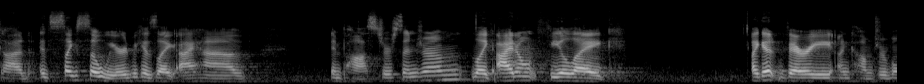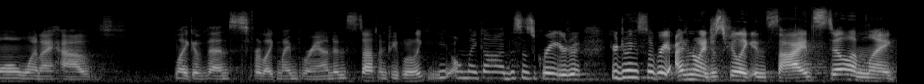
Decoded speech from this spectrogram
God, it's like so weird because like I have imposter syndrome. Like I don't feel like I get very uncomfortable when I have like events for like my brand and stuff and people are like, "Oh my god, this is great. You're doing you're doing so great." I don't know, I just feel like inside still I'm like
